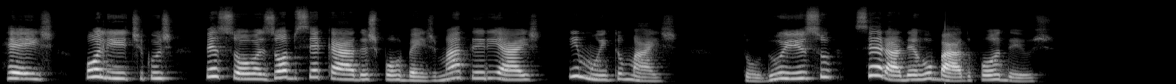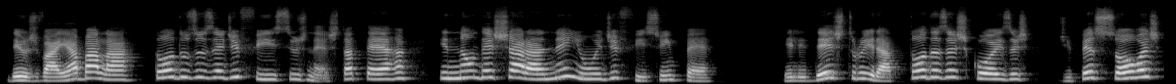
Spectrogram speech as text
reis, políticos, pessoas obcecadas por bens materiais e muito mais. Tudo isso será derrubado por Deus. Deus vai abalar todos os edifícios nesta terra e não deixará nenhum edifício em pé. Ele destruirá todas as coisas, de pessoas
